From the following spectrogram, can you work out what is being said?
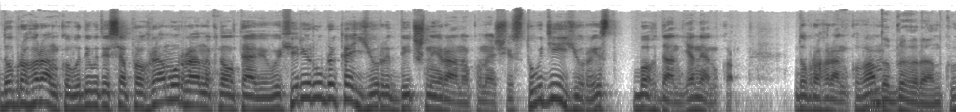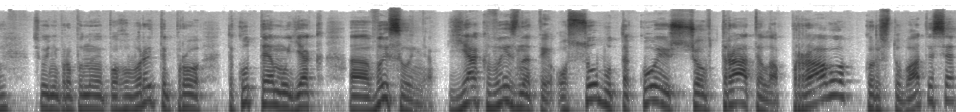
Доброго ранку. Ви дивитеся програму Ранок на Алтаві. В ефірі рубрика Юридичний ранок. У нашій студії юрист Богдан Яненко. Доброго ранку вам. Доброго ранку. Сьогодні пропоную поговорити про таку тему, як е, виселення. Як визнати особу такою, що втратила право користуватися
